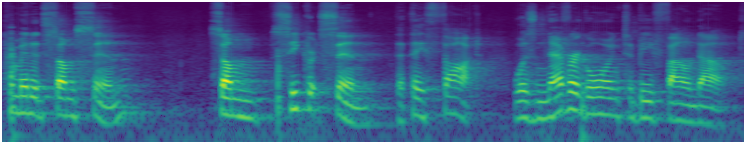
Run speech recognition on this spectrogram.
committed some sin, some secret sin that they thought was never going to be found out.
